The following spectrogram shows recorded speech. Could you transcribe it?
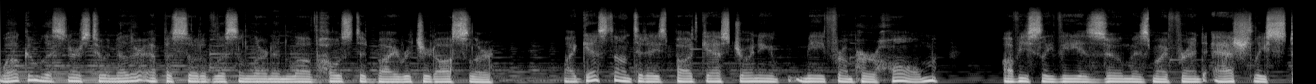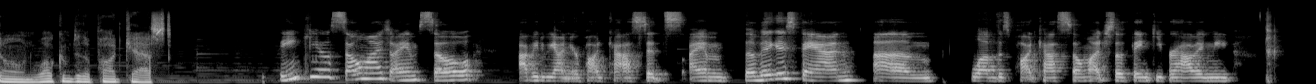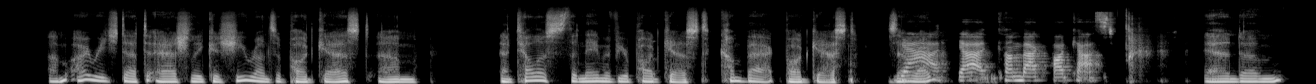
Welcome, listeners, to another episode of Listen, Learn, and Love, hosted by Richard Ostler. My guest on today's podcast, joining me from her home, obviously via Zoom, is my friend Ashly Stone. Welcome to the podcast. Thank you so much. I am so happy to be on your podcast. It's I am the biggest fan. Um, love this podcast so much. So thank you for having me. Um, I reached out to Ashly because she runs a podcast. Um, and tell us the name of your podcast, Come Back Podcast. Is that yeah, right? Yeah, Come Back Podcast. And um,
